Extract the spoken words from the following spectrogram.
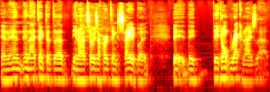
And, and, and I think that, the, you know, it's always a hard thing to say, but they, they, they don't recognize that.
